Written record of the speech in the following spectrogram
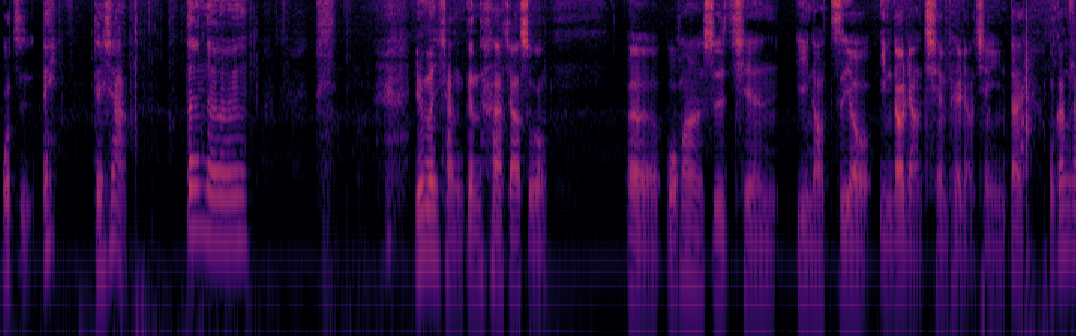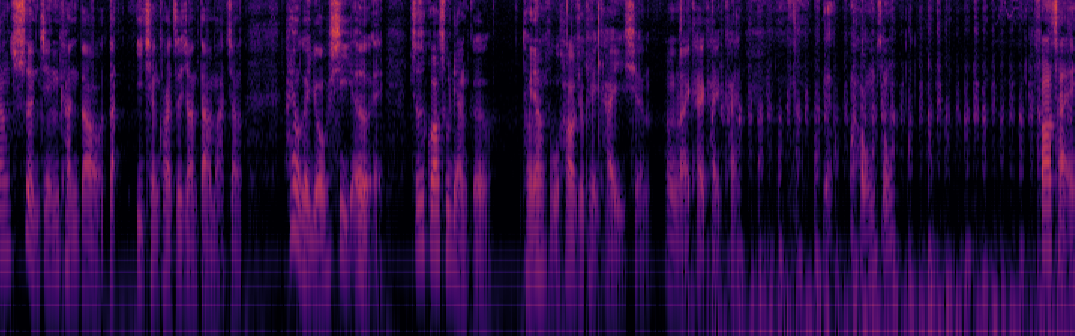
我只哎，等一下，噔噔，原本想跟大家说，呃，我花了四千一，然后只有赢到两千赔两千一，但我刚刚瞬间看到大一千块这张大麻将，还有个游戏二，诶，就是刮出两个同样符号就可以开一千。那我们来开开开，红中发财，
